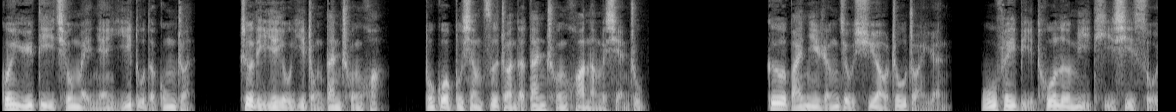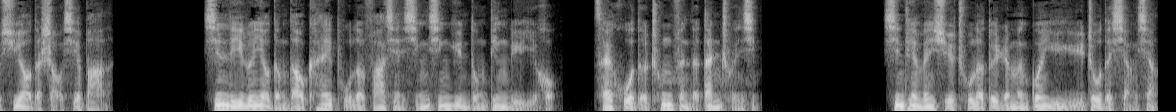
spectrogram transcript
关于地球每年一度的公转，这里也有一种单纯化，不过不像自转的单纯化那么显著。哥白尼仍旧需要周转圆，无非比托勒密体系所需要的少些罢了。新理论要等到开普勒发现行星运动定律以后，才获得充分的单纯性。新天文学除了对人们关于宇宙的想象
